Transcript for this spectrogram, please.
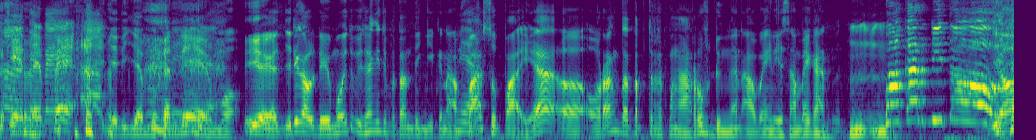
Kayak TBA. Ah, jadinya bukan demo. Iya kan, jadi kalau demo itu biasanya kecepatan tinggi. Kenapa? Iya. Supaya eh, orang tetap terpengaruh dengan apa yang dia sampaikan. Bakar Dito. Ya,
